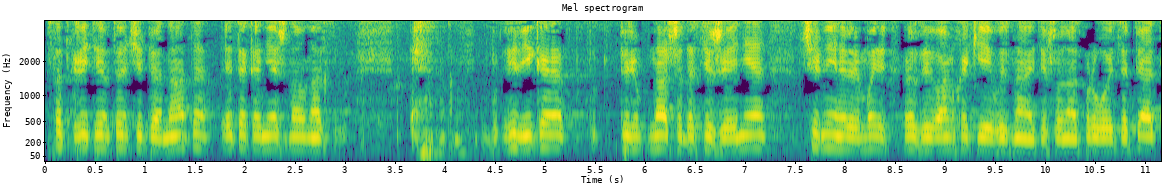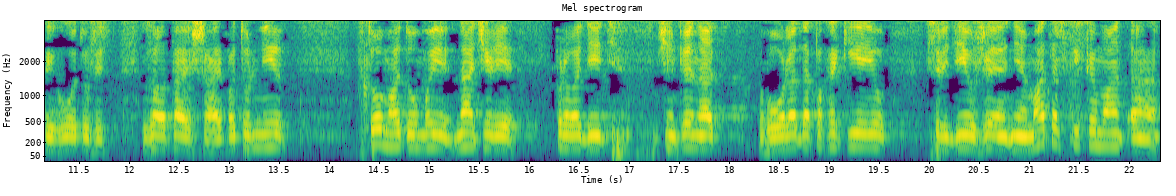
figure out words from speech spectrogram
с открытием этого чемпионата. Это, конечно, у нас великое пере- наше достижение. В Чернигове мы развиваем хоккей. Вы знаете, что у нас проводится пятый год уже золотая шайба турнир. В том году мы начали проводить чемпионат города по хоккею среди уже не аматорских команд, а,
